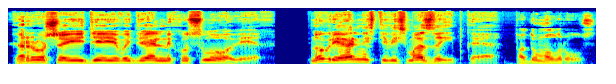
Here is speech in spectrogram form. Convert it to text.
Хорошая идея в идеальных условиях, но в реальности весьма зыбкая, подумал Рус.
